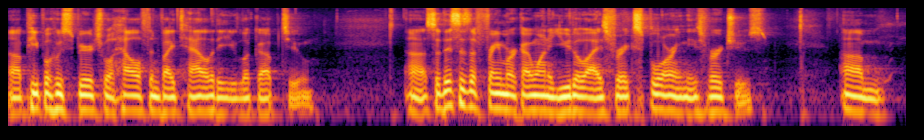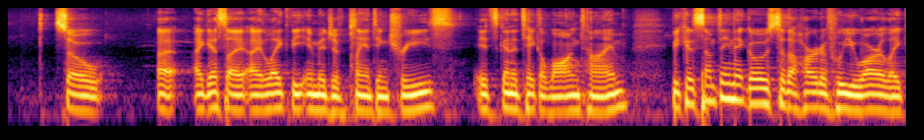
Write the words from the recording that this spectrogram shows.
uh, people whose spiritual health and vitality you look up to. Uh, so, this is a framework I want to utilize for exploring these virtues. Um, so, uh, I guess I, I like the image of planting trees. It's going to take a long time because something that goes to the heart of who you are, like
